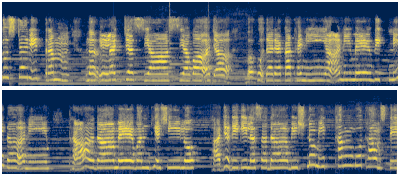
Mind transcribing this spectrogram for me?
दुश्चरित्रम् निर्लज्जस्यास्य वाजा बहुधर कथनीयानि मे विघ्नितानि भ्राता मे वन्ध्यशीलो भजति किल सदा विष्णुमित्थं बुथांस्ते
